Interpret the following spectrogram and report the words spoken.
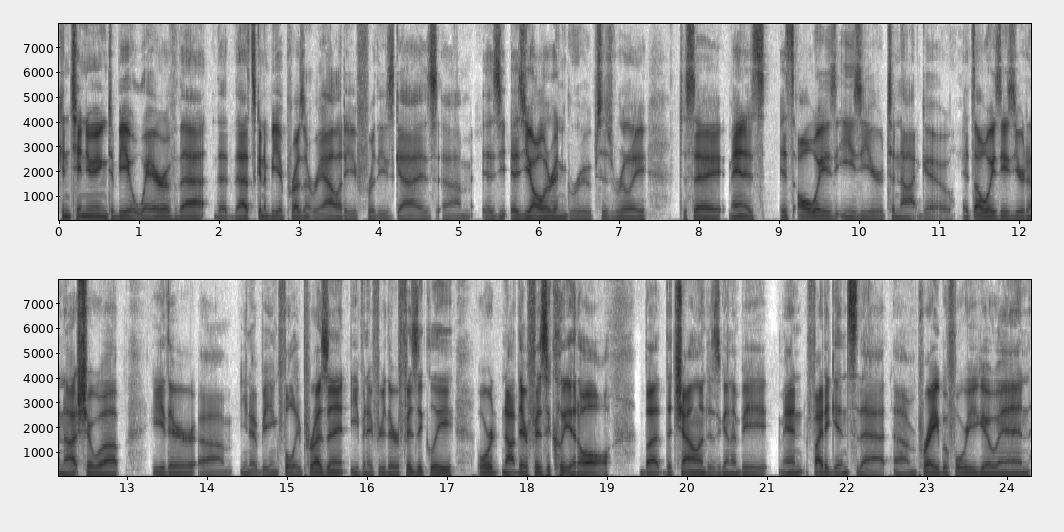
continuing to be aware of that that that's going to be a present reality for these guys um, as as y'all are in groups is really to say man it's it's always easier to not go. It's always easier to not show up either um, you know being fully present even if you're there physically or not there physically at all. But the challenge is going to be man fight against that. Um, pray before you go in.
